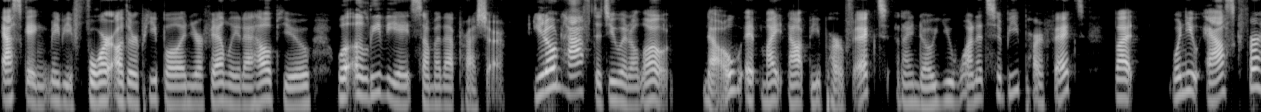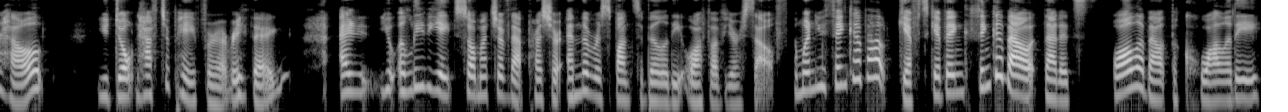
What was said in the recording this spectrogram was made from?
asking maybe four other people in your family to help you will alleviate some of that pressure. You don't have to do it alone. No, it might not be perfect, and I know you want it to be perfect, but when you ask for help, you don't have to pay for everything. And you alleviate so much of that pressure and the responsibility off of yourself. And when you think about gift giving, think about that it's all about the quality,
